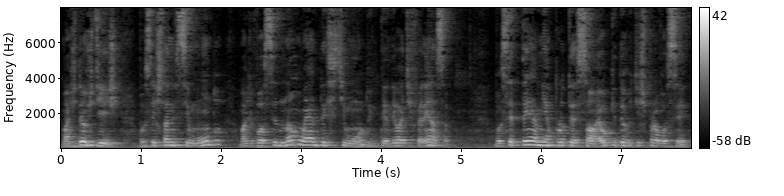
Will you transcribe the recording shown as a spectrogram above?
Mas Deus diz: você está nesse mundo, mas você não é deste mundo. Entendeu a diferença? Você tem a minha proteção, é o que Deus diz para você.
